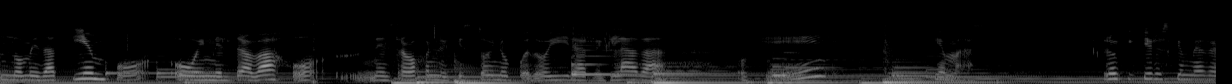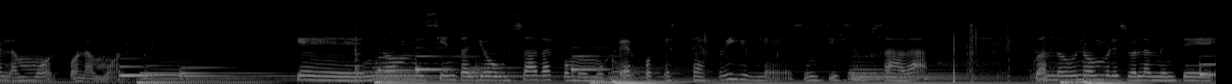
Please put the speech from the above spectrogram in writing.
no me da tiempo o en el trabajo, en el trabajo en el que estoy no puedo ir arreglada, ¿ok? ¿Qué más? Lo que quiero es que me haga el amor con amor. Que no me sienta yo usada como mujer porque es terrible sentirse usada cuando un hombre solamente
